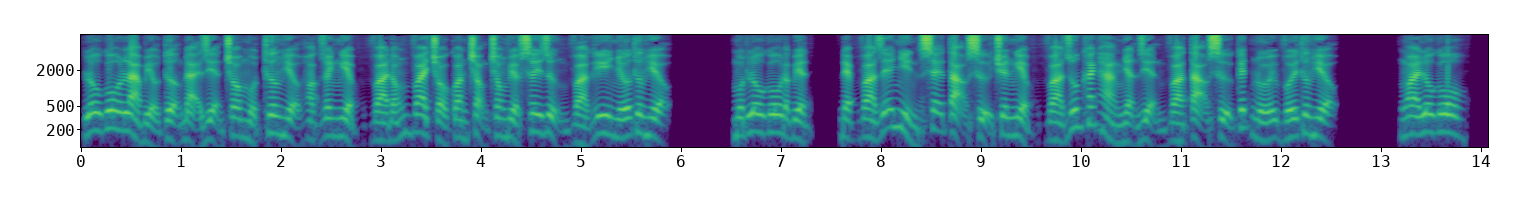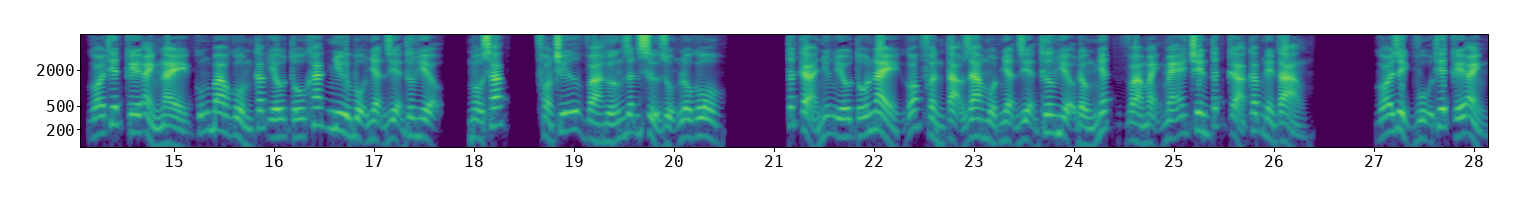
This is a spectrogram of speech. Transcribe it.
Logo là biểu tượng đại diện cho một thương hiệu hoặc doanh nghiệp và đóng vai trò quan trọng trong việc xây dựng và ghi nhớ thương hiệu. Một logo đặc biệt, đẹp và dễ nhìn sẽ tạo sự chuyên nghiệp và giúp khách hàng nhận diện và tạo sự kết nối với thương hiệu. Ngoài logo, gói thiết kế ảnh này cũng bao gồm các yếu tố khác như bộ nhận diện thương hiệu, màu sắc, phỏng chữ và hướng dẫn sử dụng logo. Tất cả những yếu tố này góp phần tạo ra một nhận diện thương hiệu đồng nhất và mạnh mẽ trên tất cả các nền tảng. Gói dịch vụ thiết kế ảnh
